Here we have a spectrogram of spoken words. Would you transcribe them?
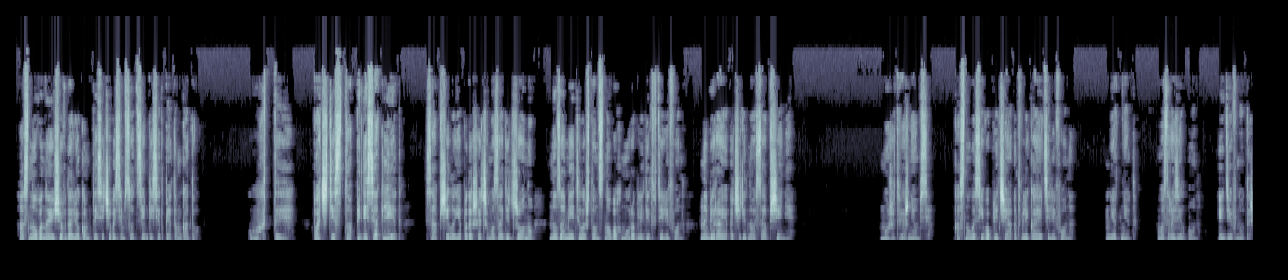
основанную еще в далеком 1875 году. «Ух ты! Почти 150 лет!» — сообщила я подошедшему сзади Джону, но заметила, что он снова хмуро глядит в телефон, набирая очередное сообщение. «Может, вернемся?» — коснулась его плеча, отвлекая от телефона. «Нет-нет, – возразил он. «Иди внутрь,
